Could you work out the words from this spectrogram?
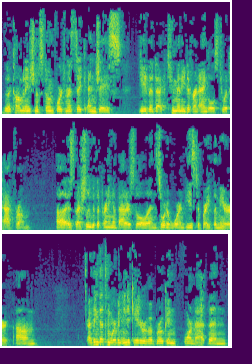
the combination of Stoneforge Mystic and Jace gave the deck too many different angles to attack from, uh, especially with the printing of Batterskull and sort of War and Peace to break the mirror. Um, I think that's more of an indicator of a broken format than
